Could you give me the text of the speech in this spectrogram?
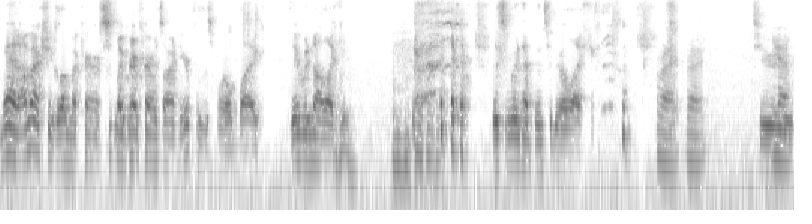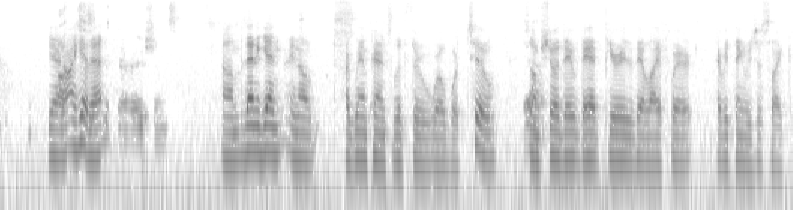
man, I'm actually glad my parents, my grandparents aren't here for this world. Like, they would not like it. this wouldn't have been to their liking. right, right. To Yeah, yeah, no, I hear that. Generations. Um, but then again, you know, our grandparents lived through World War II, so I'm sure they they had periods of their life where everything was just like,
